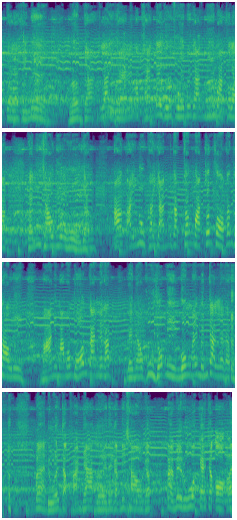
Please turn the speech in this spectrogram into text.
ชรกาลสินนี่เริ่มจะไล่แขนแล้วก็แทงได้สวยๆเหมือนกันมีหมัดสลัด แต่นิเชานี่โอ้โหยังอาศัยลูกขยันนะครับทั้งหมัดทั้งศอกทั้งเข่านี่มานี่มาพร้อมๆกันนะครับเล่นเอาคู่ชกนี่งงไหมเหมือนกันเลยครับ ม่ดูแล้วจับทางยากเลยนะครับนิชาวครับแม่ไม่รู้ว่าแกจะออกอะไร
